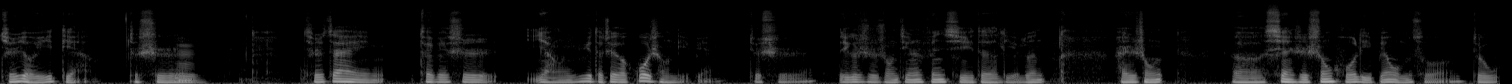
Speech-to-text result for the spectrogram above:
其实有一点就是，嗯其实，在特别是养育的这个过程里边，就是一个是从精神分析的理论，还是从呃现实生活里边我们所就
